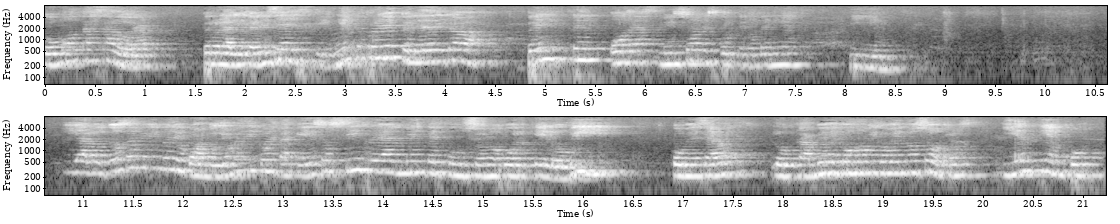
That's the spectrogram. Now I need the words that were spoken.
como cazadora, pero la diferencia es que en este proyecto él le dedicaba 20 horas mensuales porque no tenía tiempo. Y a los dos años y medio, cuando yo me di cuenta que eso sí realmente funcionó porque lo vi, ver los cambios económicos en nosotros y el tiempo,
